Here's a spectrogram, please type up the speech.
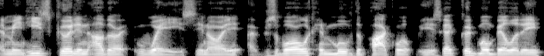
I mean he's good in other ways. You know, he- Zboril can move the puck. He's got good mobility,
